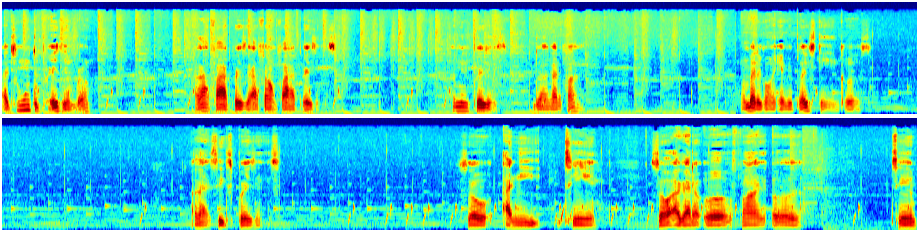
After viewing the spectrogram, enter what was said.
I just want the present, bro. I got five presents. I found five presents. How many presents do I gotta find? I better go in every place then, cause I got six presents. So I need ten. So I gotta uh find uh ten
